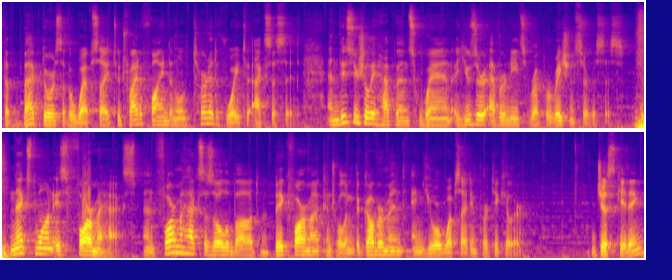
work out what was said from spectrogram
the backdoors of a website to try to find an alternative way to access it. And this usually happens when a user ever needs reparation services. Next one is pharma hacks. And pharma hacks is all about big pharma controlling the government and your website in particular. Just kidding.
